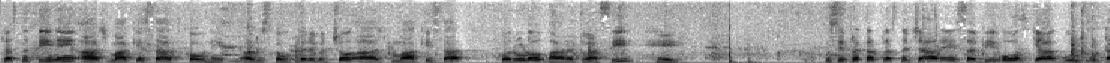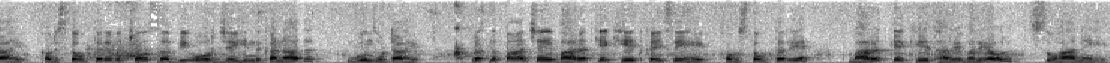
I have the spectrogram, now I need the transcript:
प्रश्न तीन है आज माँ के साथ कौन है? और इसका उत्तर है बच्चों आज माँ के साथ करोड़ों भारतवासी है। उसी प्रकार प्रश्न चार है सभी और क्या गूंज उठा है? और इसका उत्तर है बच्चों सभी और जय हिंद का नाद गूंज उठा है। प्रश्न पाँच है भारत के खेत कैसे है? और उसका उत्तर है भारत के खेत हरे भरे और सुहाने हैं।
